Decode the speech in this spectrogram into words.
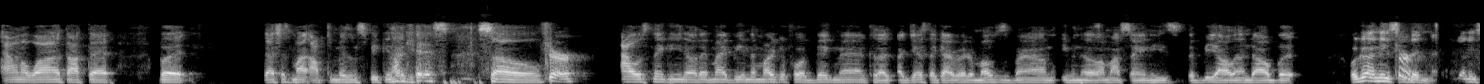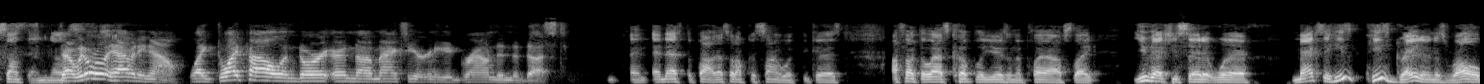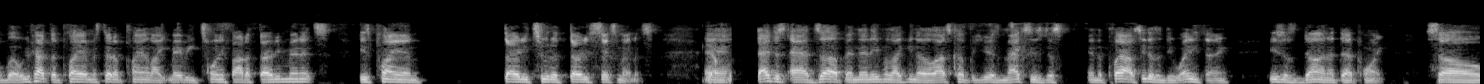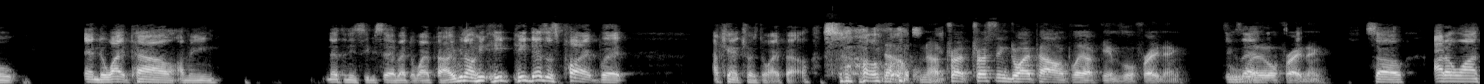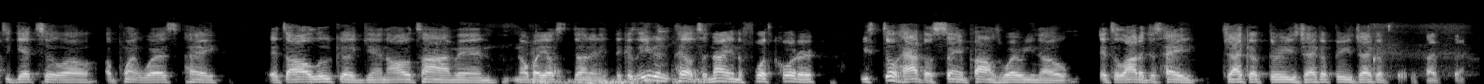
I don't know why I thought that, but that's just my optimism speaking, I guess. So Sure. I was thinking, you know, they might be in the market for a big man because I, I, guess they got rid of Moses Brown, even though I'm not saying he's the be all end all, but we're gonna need sure. some big men. We're gonna need something, you know. Yeah, we don't really have any now. Like Dwight Powell and Dor and uh, Maxi are gonna get ground into dust. And and that's the problem. That's what I'm concerned with because I felt like the last couple of years in the playoffs, like you've actually said it where Maxi, he's he's great in his role, but we've had to play him instead of playing like maybe 25 to 30 minutes. He's playing 32 to 36 minutes. And that just adds up. And then even like, you know, the last couple of years, Maxi's just in the playoffs. He doesn't do anything. He's just done at that point. So, and Dwight Powell, I mean, nothing needs to be said about Dwight Powell. Even though he, he, he does his part, but I can't trust Dwight Powell. So no, no, tr- trusting Dwight Powell in a playoff game is a little frightening. Exactly. a little frightening. So I don't want to get to a, a point where it's, hey, it's all Luka again all the time, and nobody else has done anything. Because even hell, tonight in the fourth quarter, we still have those same problems where you know it's a lot of just hey, jack up threes, jack up threes, jack up threes type of thing.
